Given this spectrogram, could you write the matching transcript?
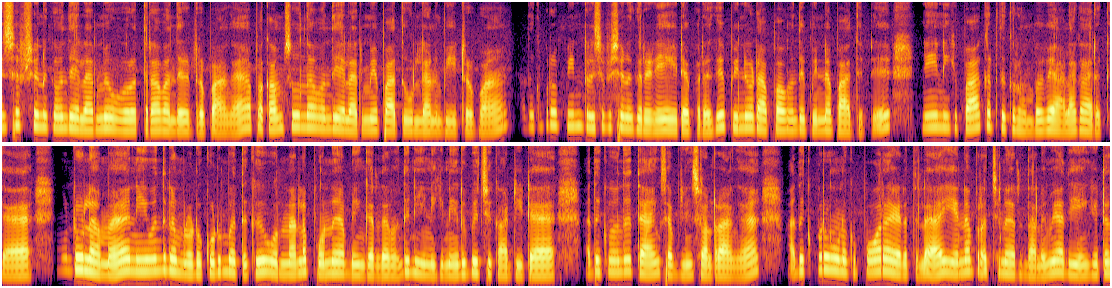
ரிசப்ஷனுக்கு வந்து எல்லாருமே ஒவ்வொருத்தராக வந்துகிட்டு இருப்பாங்க. அப்போ கம்சூன் தான் வந்து எல்லாருமே பார்த்து உள்ளே அனுப்பிட்டு இருப்பான். அதுக்கப்புறம் பின் ரிசப்ஷனுக்கு ரெடி ஆகிட்ட பிறகு பின்னோட அப்பா வந்து பின்னை பார்த்துட்டு நீ இன்னைக்கு பார்க்குறதுக்கு ரொம்பவே அழகாக இருக்க. மட்டும் இல்லாமல் நீ வந்து நம்மளோட குடும்பத்துக்கு ஒரு நல்ல பொண்ணு அப்படிங்கிறத வந்து நீ இன்றைக்கி நிரூபித்து காட்டிட்ட. அதுக்கு வந்து தேங்க்ஸ் அப்படின்னு சொல்கிறாங்க அதுக்கப்புறம் உனக்கு போகிற இடத்துல என்ன பிரச்சனை இருந்தாலுமே அது என்கிட்ட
